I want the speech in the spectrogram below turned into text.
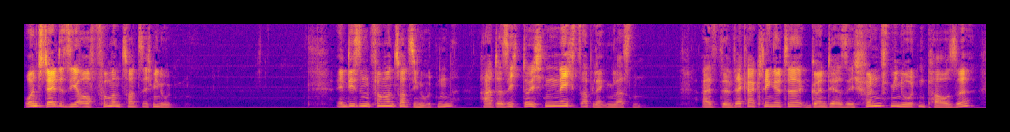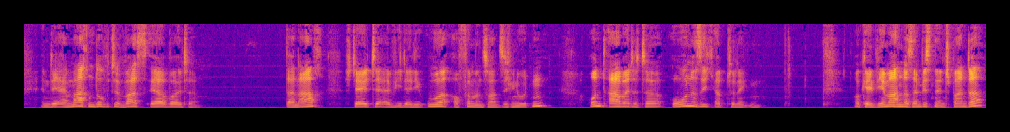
und stellte sie auf 25 Minuten. In diesen 25 Minuten hat er sich durch nichts ablenken lassen. Als der Wecker klingelte, gönnte er sich fünf Minuten Pause, in der er machen durfte, was er wollte. Danach stellte er wieder die Uhr auf 25 Minuten und arbeitete, ohne sich abzulenken. Okay, wir machen das ein bisschen entspannter.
